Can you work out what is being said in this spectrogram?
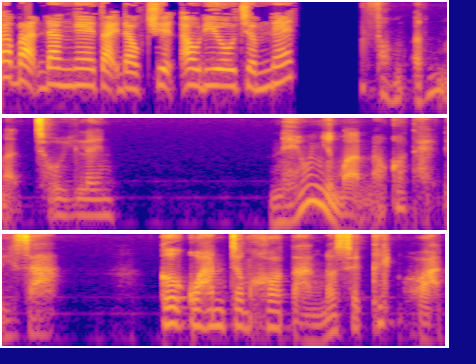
Các bạn đang nghe tại đọc truyện audio.net phong ấn mà trôi lên. Nếu như mà nó có thể đi ra, cơ quan trong kho tàng nó sẽ kích hoạt.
